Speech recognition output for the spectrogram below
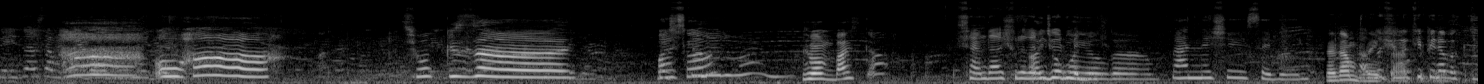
Feyza sen Oha! Çok güzel. Başka? Tamam başka? Sen daha şuraları Ay çok görmedin. bayıldım. Ben Neşe'yi seviyorum. Neden bu Abla renkler? şunun tipine bakın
